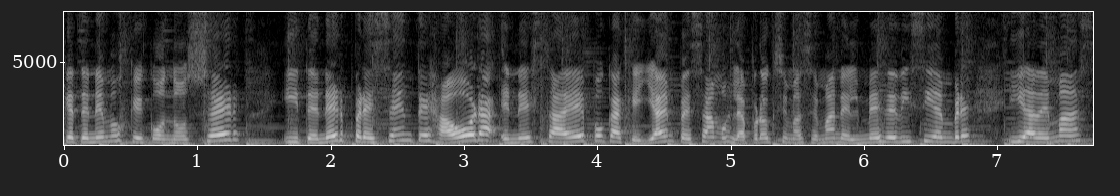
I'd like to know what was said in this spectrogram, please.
que tenemos que conocer y tener presentes ahora en esta época que ya empezamos la próxima semana, el mes de diciembre, y además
